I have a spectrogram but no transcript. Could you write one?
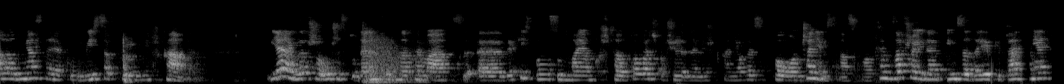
ale od miasta jako miejsca, w którym mieszkamy. Ja jak zawsze uczę studentów na temat, e, w jaki sposób mają kształtować osiedle mieszkaniowe z połączeniem z transportem. Zawsze im- zadaję pytanie,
